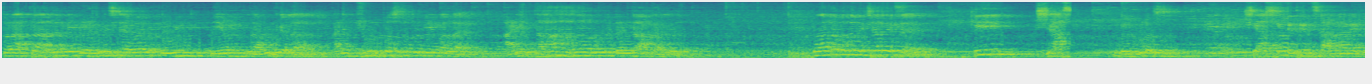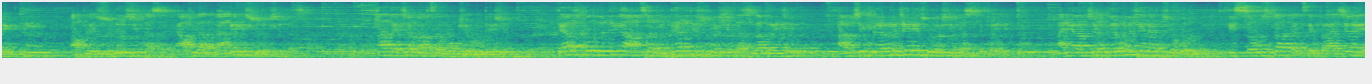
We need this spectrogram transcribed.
पण आता आदरणीय गडकरी साहेबांनी नवीन नियम लागू केला आणि जून पासून तो नियम आलाय आणि दहा हजार रुपये दंड आकारले जातात. मग आता मला विचारायचं आहे की शासन बिलकुलच शासन येथे चालणारे व्यक्ती आपले सुरक्षित असावे आपला नागरिक सुरक्षित असावा. हा त्याच्या मागचा मुख्य उद्देश आहे. त्याच पद्धतीने आमचा विद्यार्थी सुरक्षित असला पाहिजे आमचे कर्मचारी सुरक्षित असले पाहिजे. आणि आमच्या कर्मचाऱ्यांसोबत ही संस्था त्याचे प्राचार्य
